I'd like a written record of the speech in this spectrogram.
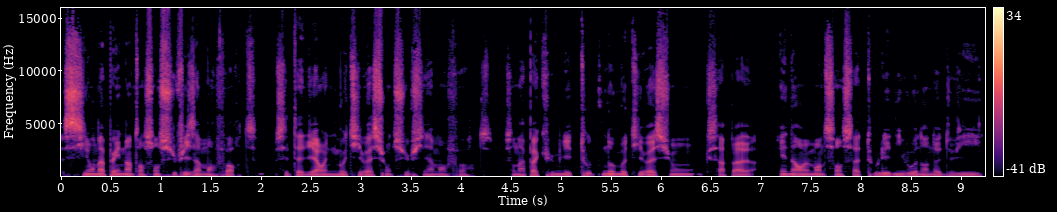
si on n'a pas une intention suffisamment forte, c'est-à-dire une motivation suffisamment forte, si on n'a pas cumulé toutes nos motivations, que ça n'a pas énormément de sens à tous les niveaux dans notre vie,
